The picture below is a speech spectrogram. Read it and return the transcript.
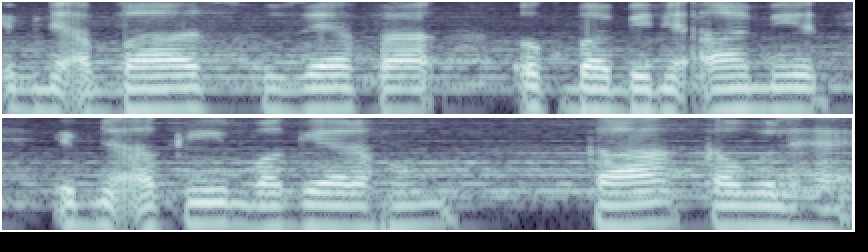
ابن عباس حضیفہ اقبہ بن عامر، ابن عقیم وغیرہ کا قول ہے۔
